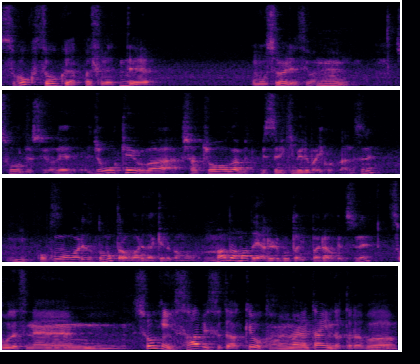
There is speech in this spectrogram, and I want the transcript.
すごくすごくやっぱりそれって面白いですよね、そうですよね。条件は社長が別に決めればいいことなんですね、うん、ここが終わりだと思ったら終わりだけれども、うん、まだまだやれることはいっぱいあるわけですね。そうですね、うん、商品サービスだけを考えたいんだったらば、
